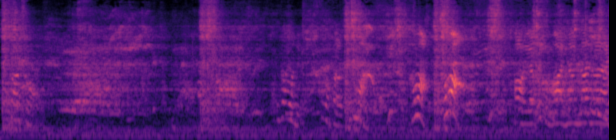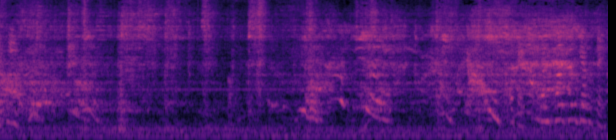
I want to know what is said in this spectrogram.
Come on. Come on. Come on. Come on. Come on. Oh, yeah, that's a lot. No, no, no, I see. Okay, time, time, time to get the thing.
